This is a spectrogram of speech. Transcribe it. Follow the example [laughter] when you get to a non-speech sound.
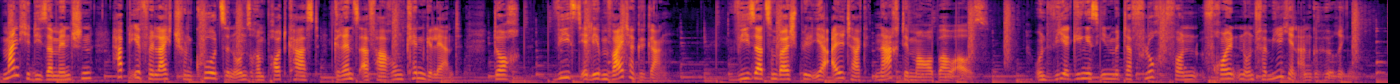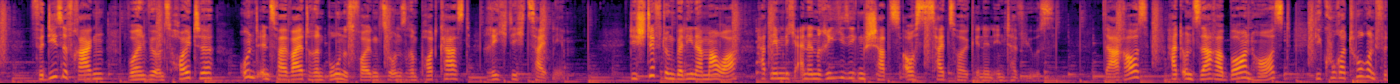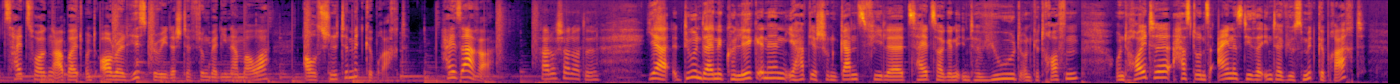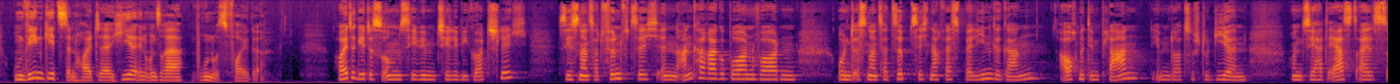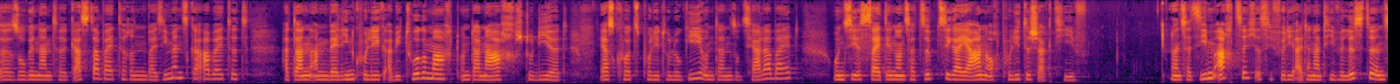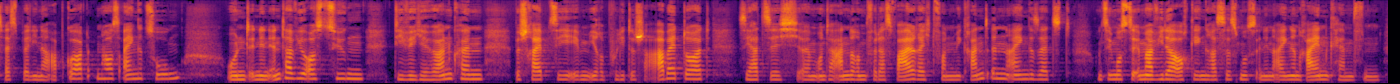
Manche dieser Menschen habt ihr vielleicht schon kurz in unserem Podcast Grenzerfahrung kennengelernt. Doch wie ist ihr Leben weitergegangen? Wie sah zum Beispiel ihr Alltag nach dem Mauerbau aus? Und wie erging es ihnen mit der Flucht von Freunden und Familienangehörigen? Für diese Fragen wollen wir uns heute und in zwei weiteren Bonusfolgen zu unserem Podcast richtig Zeit nehmen. Die Stiftung Berliner Mauer hat nämlich einen riesigen Schatz aus Zeitzeuginnen-Interviews. Daraus hat uns Sarah Bornhorst, die Kuratorin für Zeitzeugenarbeit und Oral History der Stiftung Berliner Mauer, Ausschnitte mitgebracht. Hi Sarah. Hallo Charlotte. Ja, du und deine KollegInnen, ihr habt ja schon ganz viele Zeitzeugen interviewt und getroffen. Und heute hast du uns eines dieser Interviews mitgebracht. Um wen geht's denn heute hier in unserer Brunus-Folge? Heute geht es um Sevim Celebi Gottschlich. Sie ist 1950 in Ankara geboren worden und ist 1970 nach West-Berlin gegangen, auch mit dem Plan, eben dort zu studieren. Und sie hat erst als äh, sogenannte Gastarbeiterin bei Siemens gearbeitet, hat dann am Berlin-Kolleg Abitur gemacht und danach studiert. Erst kurz Politologie und dann Sozialarbeit. Und sie ist seit den 1970er Jahren auch politisch aktiv. 1987 ist sie für die alternative Liste ins Westberliner Abgeordnetenhaus eingezogen und in den Interviewauszügen, die wir hier hören können, beschreibt sie eben ihre politische Arbeit dort. Sie hat sich ähm, unter anderem für das Wahlrecht von Migrantinnen eingesetzt und sie musste immer wieder auch gegen Rassismus in den eigenen Reihen kämpfen.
